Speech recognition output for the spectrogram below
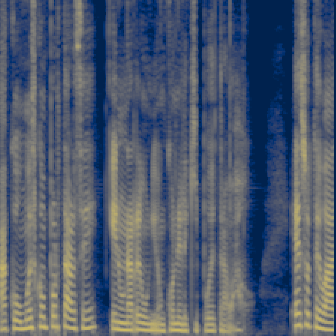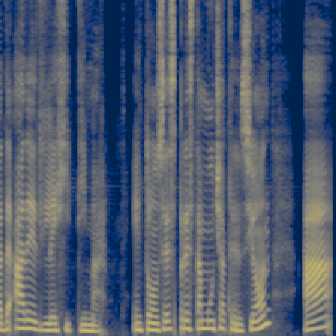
a cómo es comportarse en una reunión con el equipo de trabajo. Eso te va a deslegitimar. Entonces presta mucha atención a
